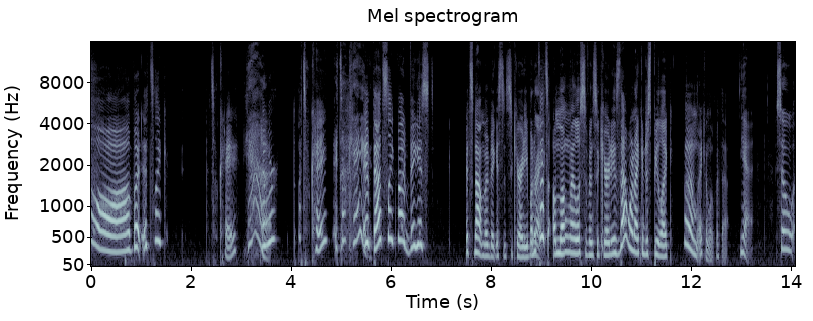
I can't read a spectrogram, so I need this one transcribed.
Aw, but it's like it's okay. And Yeah. we're that's okay. It's okay. If that's like my biggest it's not my biggest insecurity, but Right. if that's among my list of insecurities, that one I can just be like, um, I can live with that. Yeah. So,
